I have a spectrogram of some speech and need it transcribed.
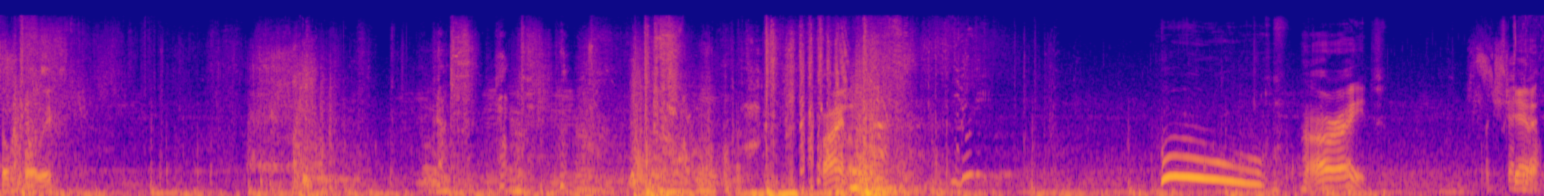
So poorly. Finally. Woo! All right. Let's check Scan it it. out.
